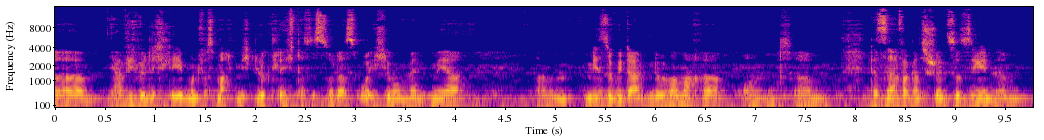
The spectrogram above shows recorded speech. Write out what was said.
äh, ja, wie will ich leben und was macht mich glücklich? Das ist so das, wo ich im Moment mehr ähm, mir so Gedanken drüber mache. Und ähm, das ist einfach ganz schön zu sehen. Ähm,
